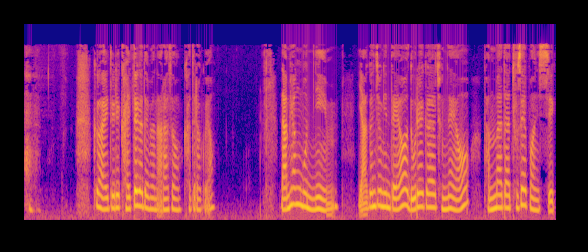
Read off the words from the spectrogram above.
그 아이들이 갈 때가 되면 알아서 가더라고요. 남향모님, 야근 중인데요. 노래가 좋네요. 밤마다 두세 번씩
